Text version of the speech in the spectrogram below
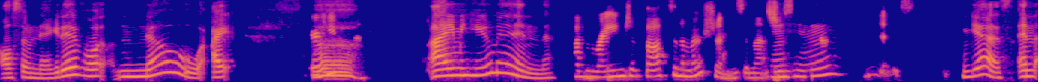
also negative well no i human. i'm human I have a range of thoughts and emotions and that's just mm-hmm. Yes. And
